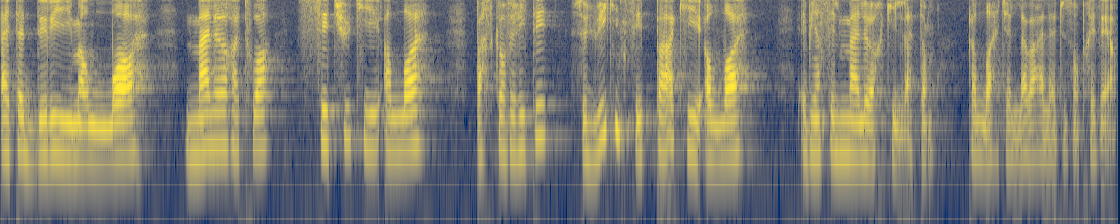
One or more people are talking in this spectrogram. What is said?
atadrim Allah Malheur à toi, sais-tu qui est Allah? Parce qu'en vérité, celui qui ne sait pas qui est Allah, eh bien c'est le malheur qui l'attend, qu'Allah nous en préserve.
